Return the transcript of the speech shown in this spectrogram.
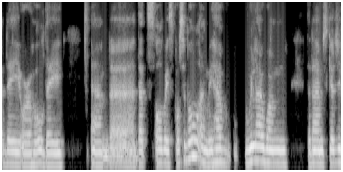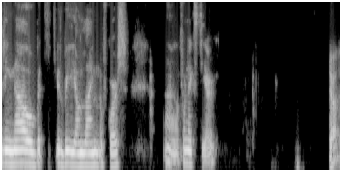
a day or a whole day and uh, that's always possible and we have will have one that i'm scheduling now but it will be online of course uh, for next year yeah,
